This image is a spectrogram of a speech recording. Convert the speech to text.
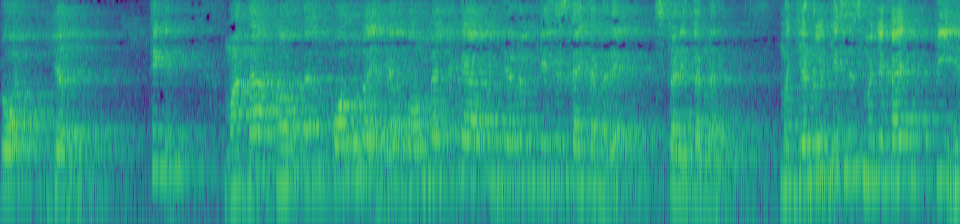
dot ठीक आहे? मग हा जो काय फॉर्म्युला आहे काय जनरल केसेस काय स्टडी करणार आहे. मग जनरल केसेस म्हणजे काय की हे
